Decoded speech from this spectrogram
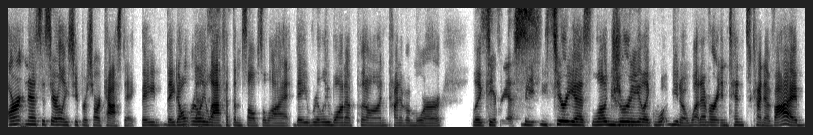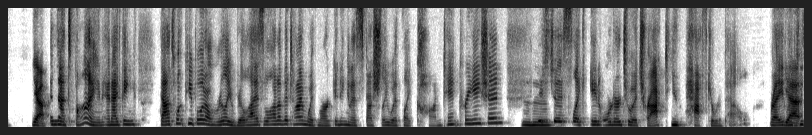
aren't necessarily super sarcastic. They they don't really yes. laugh at themselves a lot. They really want to put on kind of a more like serious, serious luxury, mm-hmm. like what, you know, whatever intense kind of vibe. Yeah. And that's fine. And I think that's what people don't really realize a lot of the time with marketing and especially with like content creation mm-hmm. is just like in order to attract, you have to repel right? Yes. Like you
